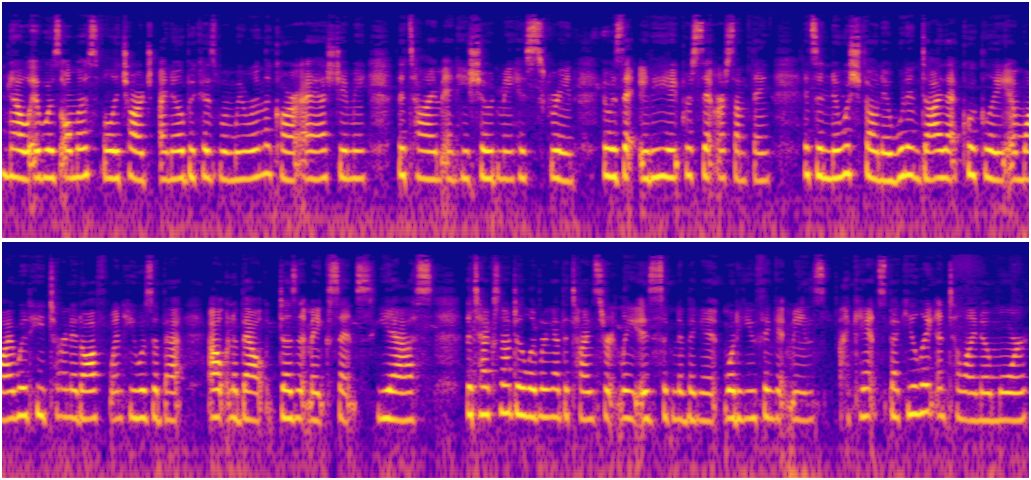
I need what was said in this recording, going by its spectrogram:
No, it was almost fully charged. I know because when we were in the car, I asked Jamie the time and he showed me his screen. It was at 88% or something. It's a newish phone. It wouldn't die that quickly. And why would he turn it off when he was about out and about? Doesn't make sense. Yes. The text not delivering at the time certainly is significant. What do you think it means? I can't speculate until I know more.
